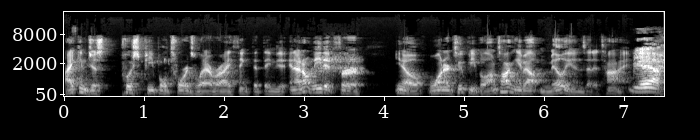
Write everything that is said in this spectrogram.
I can just push people towards whatever I think that they need. And I don't need it for, you know, one or two people. I'm talking about millions at a time. Yeah,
